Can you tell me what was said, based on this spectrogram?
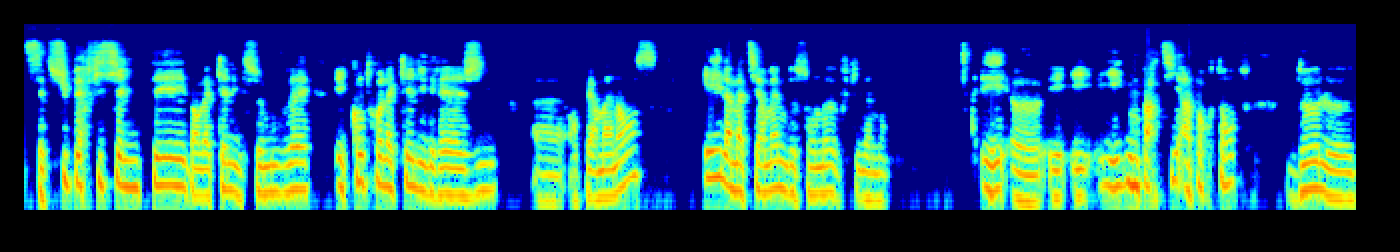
cette superficialité dans laquelle il se mouvait et contre laquelle il réagit en permanence est la matière même de son œuvre finalement. Et, et une partie importante de, le,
